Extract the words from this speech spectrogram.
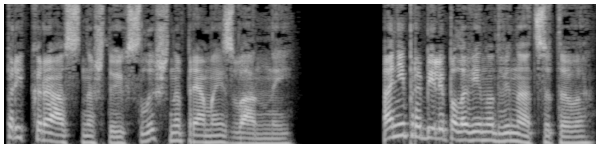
прекрасно, что их слышно прямо из ванной. Они пробили половину двенадцатого,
